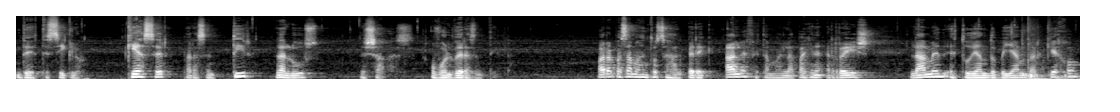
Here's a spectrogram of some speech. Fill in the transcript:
de este ciclo. ¿Qué hacer para sentir la luz de Chávez o volver a sentirla? Ahora pasamos entonces al Perek Aleph. Estamos en la página Reish Lamed estudiando Beyam Darkejo.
